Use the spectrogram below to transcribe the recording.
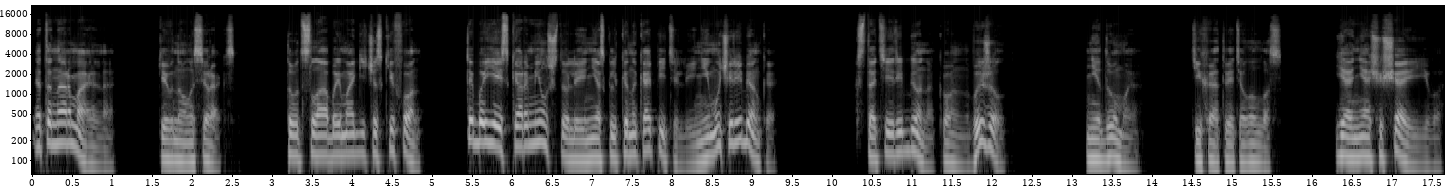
Это нормально, кивнула Сиракс. Тут слабый магический фон. Ты бы ей скормил, что ли, несколько накопителей, не мучи ребенка. Кстати, ребенок, он выжил? Не думаю, тихо ответила Лос. Я не ощущаю его.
